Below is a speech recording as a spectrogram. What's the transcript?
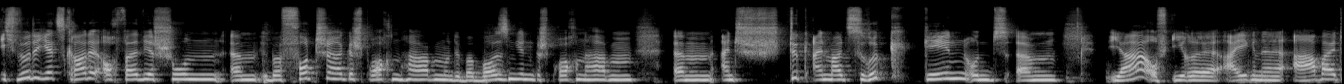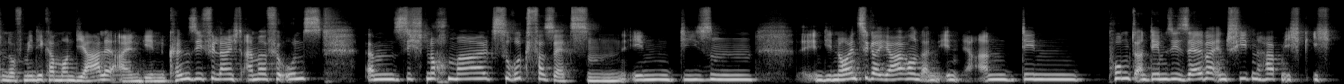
Ich würde jetzt gerade, auch weil wir schon ähm, über Foča gesprochen haben und über Bosnien gesprochen haben, ähm, ein Stück einmal zurück gehen und ähm, ja auf ihre eigene Arbeit und auf Medica Mondiale eingehen. Können Sie vielleicht einmal für uns ähm, sich noch mal zurückversetzen in diesen in die 90er Jahre und an, in, an den Punkt, an dem Sie selber entschieden haben, ich ich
